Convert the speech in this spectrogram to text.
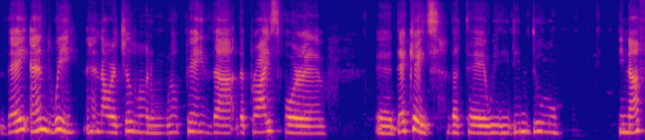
they and we and our children will pay the, the price for um, uh, decades that uh, we didn't do enough.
